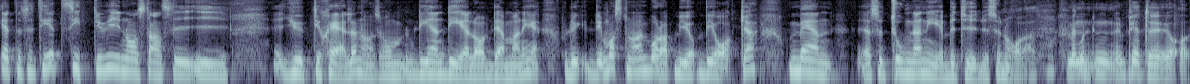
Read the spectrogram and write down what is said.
etnicitet sitter ju i någonstans i, i djupt i själen. Alltså, om det är en del av den man är. Och det, det måste man bara be- bejaka, men alltså, tona ner betydelsen av. Alltså. Men Peter, ja,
